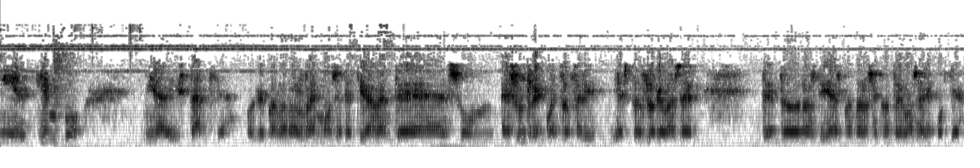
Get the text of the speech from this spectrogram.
ni el tiempo ni la distancia, porque cuando nos vemos efectivamente es un, es un reencuentro feliz y esto es lo que va a ser dentro de unos días cuando nos encontremos ahí en Murcia.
